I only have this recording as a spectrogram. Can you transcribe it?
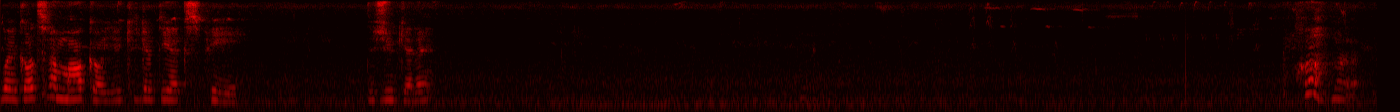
Wait, go to the Mako. You can get the XP. Did you get it? Huh.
